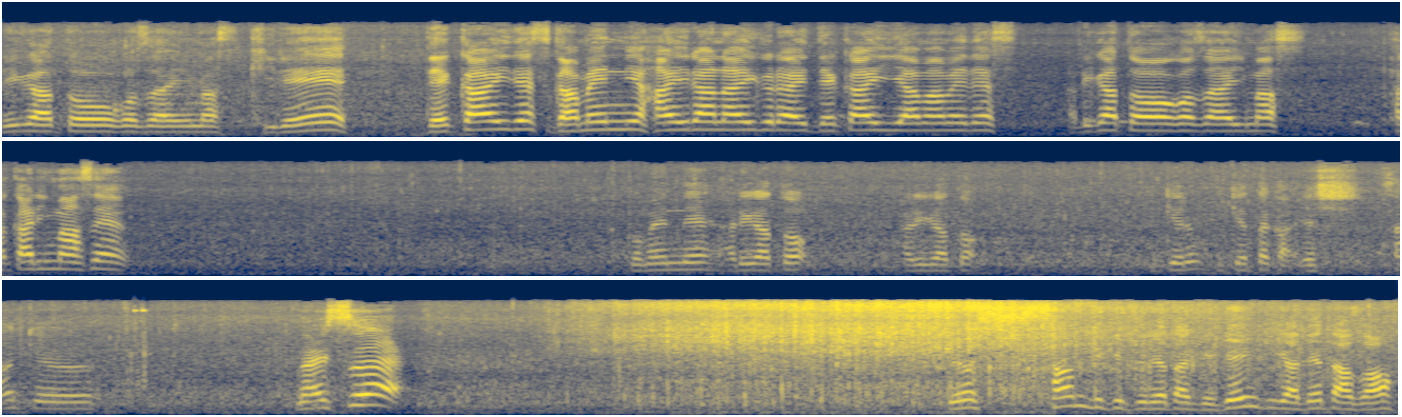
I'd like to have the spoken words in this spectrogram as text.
ありがとうございます。綺麗でかいです。画面に入らないぐらいでかいヤマメです。ありがとうございます。測りません。ごめんね。ありがとう。ありがとう。いける？いけたか？よし。サンキュー。ナイス。よし。3匹釣れたっけ？元気が出たぞ。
